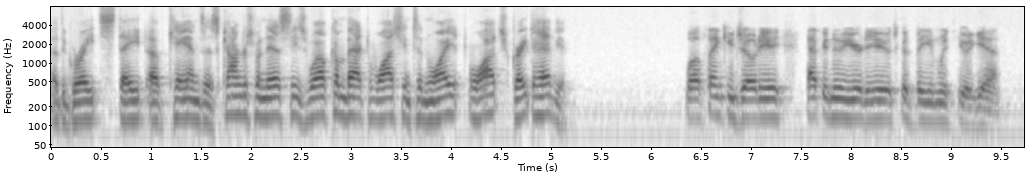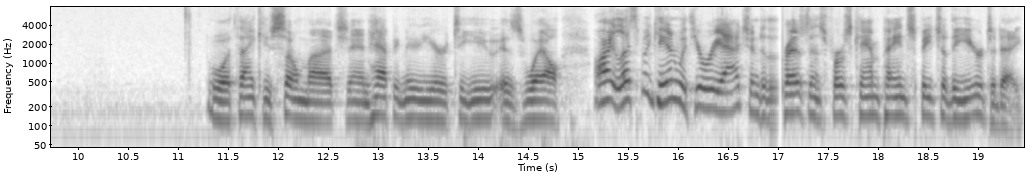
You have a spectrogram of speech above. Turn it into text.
of the great state of Kansas. Congressman Estes, welcome back to Washington White Watch. Great to have you. Well, thank you, Jody. Happy New Year to you. It's good being with you again. Well, thank you so much, and Happy New Year to you as well. All right, let's begin with your reaction to the president's first campaign speech of the year today.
